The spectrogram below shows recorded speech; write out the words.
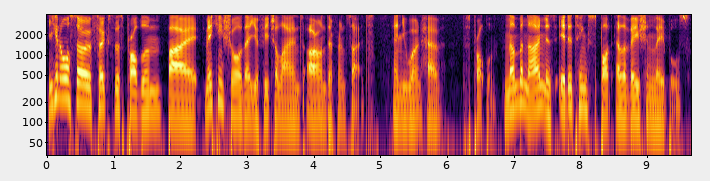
You can also fix this problem by making sure that your feature lines are on different sides and you won't have this problem. Number 9 is editing spot elevation labels.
